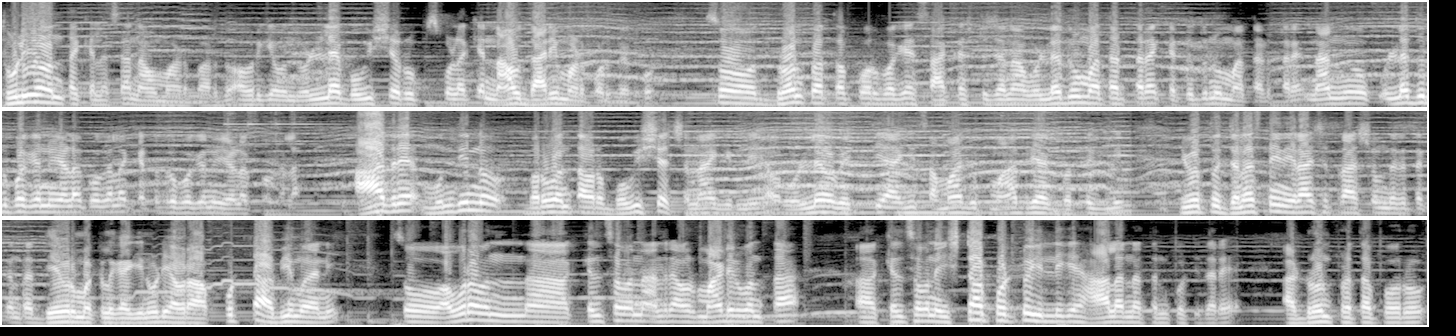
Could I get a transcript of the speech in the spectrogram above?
ತುಳಿಯುವಂಥ ಕೆಲಸ ನಾವು ಮಾಡಬಾರ್ದು. ಅವರಿಗೆ ಒಂದು ಒಳ್ಳೆ ಭವಿಷ್ಯ ರೂಪಿಸ್ಕೊಳ್ಳೋಕೆ ನಾವು ದಾರಿ ಮಾಡಿಕೊಡ್ಬೇಕು. ಸೊ ಡ್ರೋನ್ ಪ್ರತಾಪ್ ಅವ್ರ ಬಗ್ಗೆ ಸಾಕಷ್ಟು ಜನ ಒಳ್ಳೇದು ಮಾತಾಡ್ತಾರೆ ಕೆಟ್ಟದನ್ನು ಮಾತಾಡ್ತಾರೆ. ನಾನು ಒಳ್ಳೇದ್ರ ಬಗ್ಗೆನೂ ಹೇಳಕ್ ಹೋಗಲ್ಲ, ಕೆಟ್ಟದ್ರ ಬಗ್ಗೆನೂ ಹೇಳಕ್ ಹೋಗಲ್ಲ. ಆದ್ರೆ ಮುಂದಿನ ಬರುವಂತ ಅವರ ಭವಿಷ್ಯ ಚೆನ್ನಾಗಿರ್ಲಿ, ಅವ್ರು ಒಳ್ಳೆಯ ವ್ಯಕ್ತಿಯಾಗಿ ಸಮಾಜಕ್ಕೆ ಮಾದರಿಯಾಗಿ ಬದುಕಲಿ. ಇವತ್ತು ಜನಸ್ನೇಹಿ ನಿರಾಶ್ರಿತ ಆಶ್ರಮದಲ್ಲಿರ್ತಕ್ಕಂಥ ದೇವ್ರ ಮಕ್ಕಳಿಗಾಗಿ ನೋಡಿ ಅವರ ಪುಟ್ಟ ಅಭಿಮಾನಿ. ಸೊ ಅವರ ಒಂದು ಕೆಲಸವನ್ನ ಅಂದ್ರೆ ಅವ್ರು ಮಾಡಿರುವಂತ ಕೆಲಸವನ್ನ ಇಷ್ಟಪಟ್ಟು ಇಲ್ಲಿಗೆ ಹಾಲನ್ನ ತಂದ್ಕೊಟ್ಟಿದ್ದಾರೆ. ಆ, ಡ್ರೋನ್ ಪ್ರತಾಪ್ ಅವರು,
